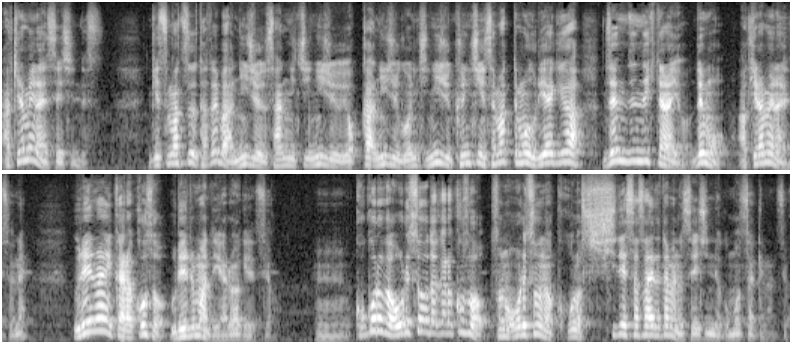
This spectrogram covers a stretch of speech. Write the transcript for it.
諦めない精神です。月末例えば23日24日25日29日に迫っても売り上げが全然できてないよ。でも諦めないですよね。売れないからこそ売れるまでやるわけですよ、うん、心が折れそうだからこそその折れそうな心を死で支えるための精神力を持つわけなんですよ。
